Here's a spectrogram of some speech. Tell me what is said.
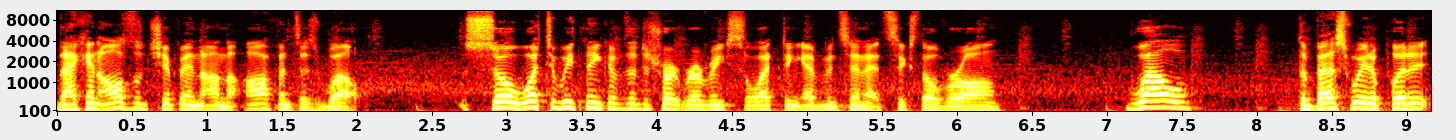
that can also chip in on the offense as well. So, what do we think of the Detroit Red Wings selecting Edvinsson at 6th overall? Well, the best way to put it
